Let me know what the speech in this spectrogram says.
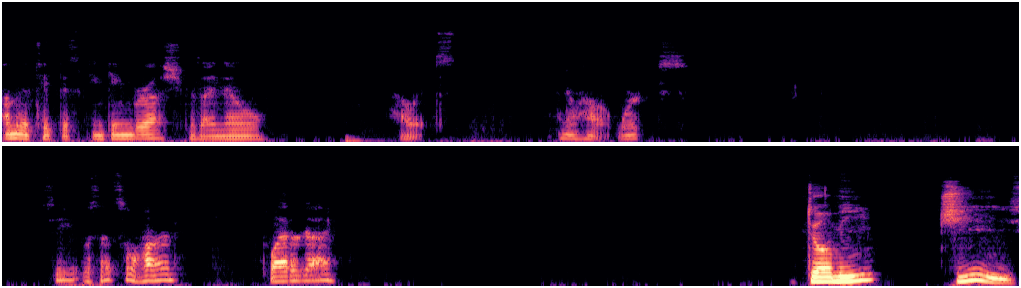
I'm going to take this inking brush because I know how it's, I know how it works. See, was that so hard? Flatter guy? Dummy. Jeez.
